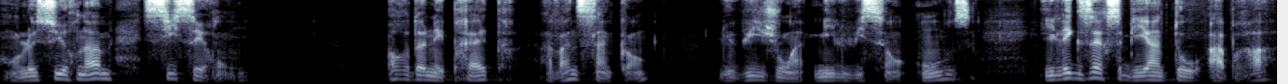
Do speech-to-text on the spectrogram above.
On le surnomme Cicéron. Ordonné prêtre à 25 ans, le 8 juin 1811, il exerce bientôt à bras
